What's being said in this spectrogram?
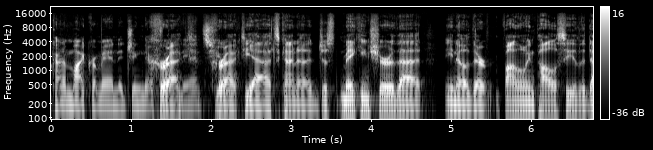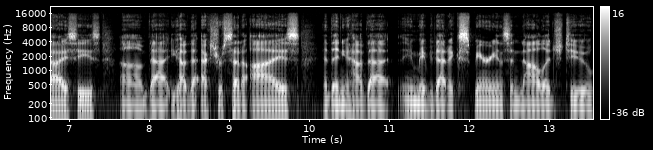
kind of micromanaging their Correct. finance. Correct. Yeah, it's kind of just making sure that you know they're following policy of the diocese um, that you have that extra set of eyes and then you have that you know, maybe that experience and knowledge to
